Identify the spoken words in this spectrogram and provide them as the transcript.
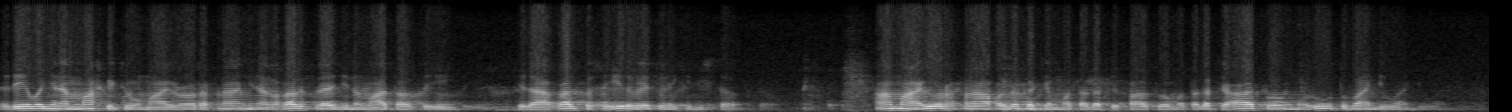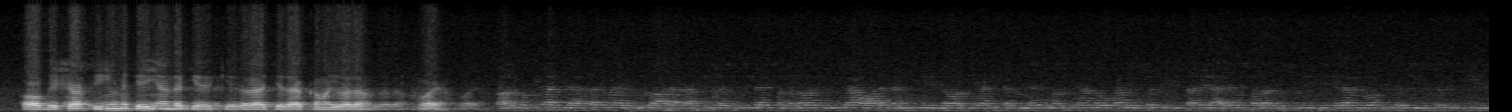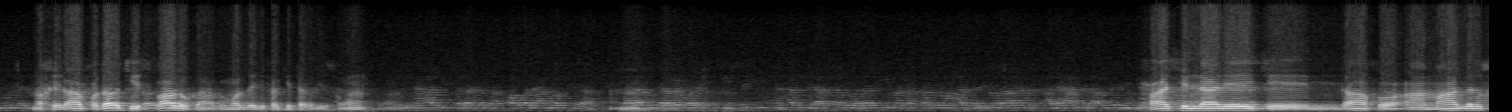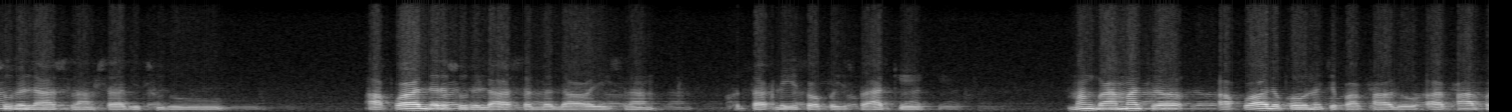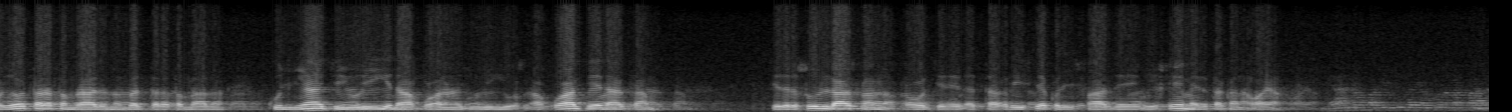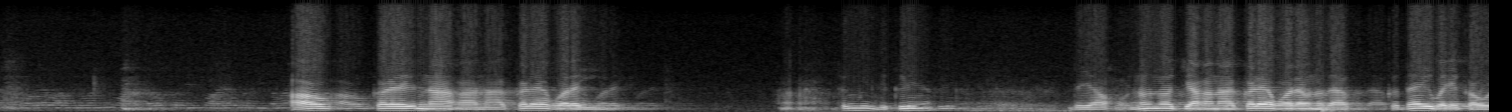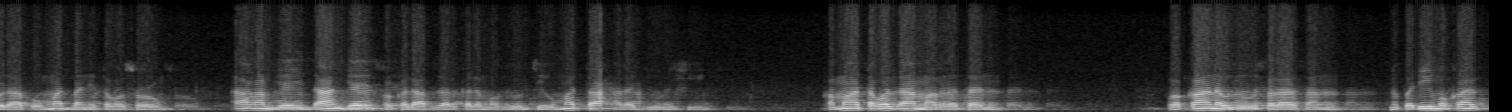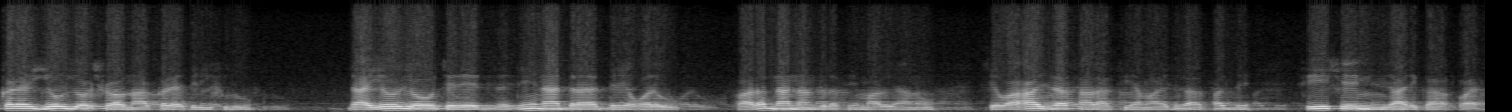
د دې وجې نه مخکې چې وما يعرفنا من الغلط راځي نو ما ته ورته وي چې دا غلط په صحيح روايتونو کې نشته هم ما يعرفنا خو ځکه چې متلففات او متلفعات په مروت باندې وو او به شخص یې نه پیژاند کې کېدل چې دا کومه یو ده وایا نو خلاف خدا چې اسفار وکړ په مزدلفه کې تغلیظ وو حاصل لري چې دا خو اعمال رسول الله اسلام ثابت شلو اقوال رسول الله صلی الله علیه وسلم تخلیص او په اثبات کې موږ به عمل په اقوالو کوو نه چې په افعالو، افعال خو یو طرح ته هم راغلي نه بل طرح ته هم راغلي، کلیات چې جوړیږي د اقوالو نه جوړیږي، اوس اقوال پیدا کړم چې د رسول الله صلی الله علیه وسلم نه قول چې دی دا تغلیظ دی که اظهار دی وښیه مې درته کنه وایه. او کړی ناغه نا کړی غوره یی. څنګه دې کړی نه د یا نو نو چې هغه نه کړه غوړو نو دا کدای ورې کاو دا امت باندې توسو اغم جای دام جای خو کله افضل کله مبذول چې امت ته حرج جوړ شي کما توزع مرتن وکان او ذو ثلاثن نو په دې موقع کړی یو یو شو او نا کړی درې شلو دا یو یو چې د دینه در درې غورو فاردنا ننظر فی مارویانو سوا حاج لا سارا فی امائد الفضل فی شی من ذالک وایس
